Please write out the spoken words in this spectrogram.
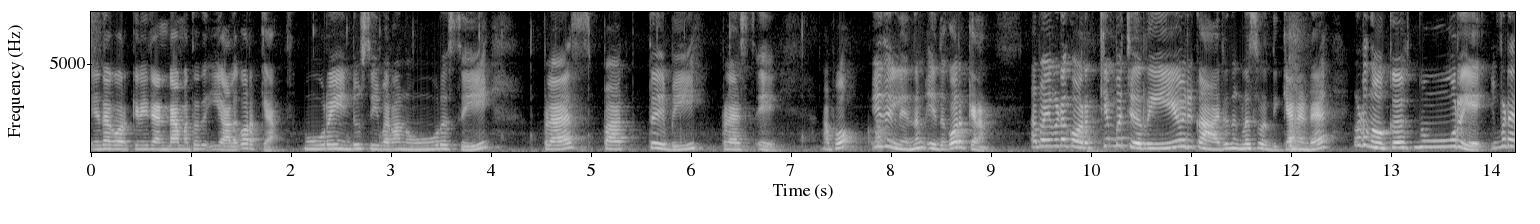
ഏതാ കുറയ്ക്കണേ? രണ്ടാമത്തത് ഇയാൾ കുറയ്ക്കാം. നൂറ് ഇന്റു സി പറഞ്ഞാൽ നൂറ് സി. പ്ലസ് പത്ത് ബി പ്ലസ് എ അപ്പോൾ ഇതിൽ നിന്നും ഇത് കുറയ്ക്കണം. അപ്പോൾ ഇവിടെ കുറയ്ക്കുമ്പോൾ ചെറിയൊരു കാര്യം നിങ്ങൾ ശ്രദ്ധിക്കാനുണ്ട്. ഇവിടെ നോക്ക് നൂറ് എ ഇവിടെ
